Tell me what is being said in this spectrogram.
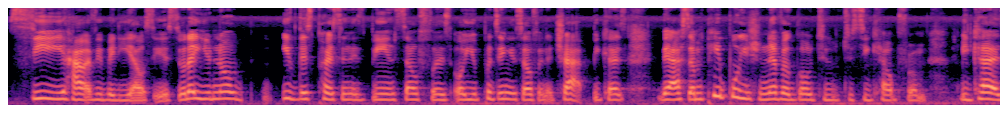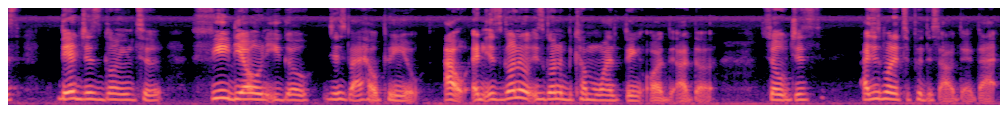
see how everybody else is so that you know if this person is being selfless or you're putting yourself in a trap because there are some people you should never go to to seek help from because they're just going to feed their own ego just by helping you out and it's gonna it's gonna become one thing or the other so just i just wanted to put this out there that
